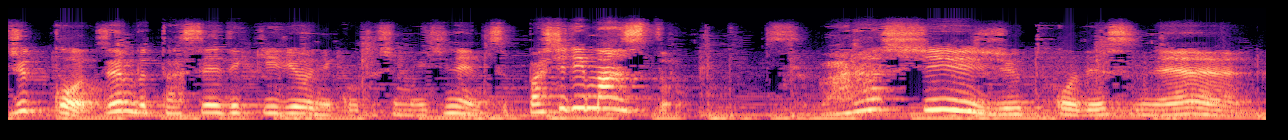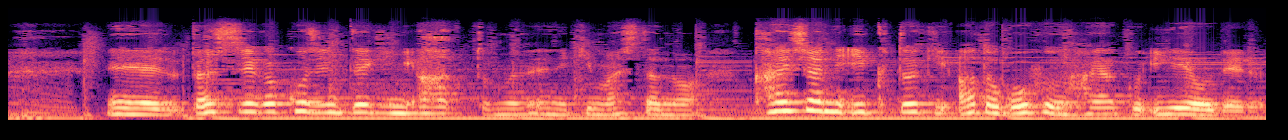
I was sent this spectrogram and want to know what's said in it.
10個全部達成できるように今年も1年突っ走りますと。素晴らしい10個ですね。えー、私が個人的にあっと胸にきましたのは、会社に行くときあと5分早く家を出る。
